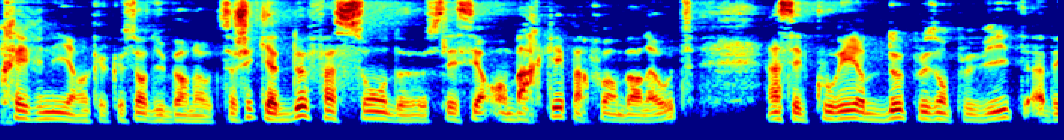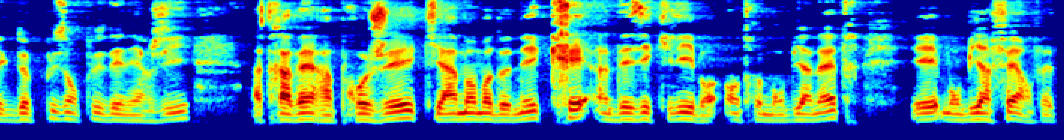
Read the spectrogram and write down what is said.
prévenir en quelque sorte du burn-out? Sachez qu'il y a deux façons de se laisser embarquer parfois en burn-out. C'est de courir de plus en plus vite, avec de plus en plus d'énergie, à travers un projet qui, à un moment donné, crée un déséquilibre entre mon bien-être et mon bien-faire, en fait.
